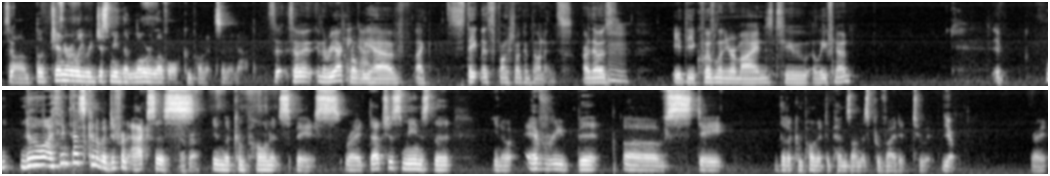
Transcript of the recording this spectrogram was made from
So, um, but generally, we just mean the lower level components in an app. So, so in the React okay, world, we have like stateless functional components. Are those mm the equivalent in your mind to a leaf node? If... No, I think that's kind of a different axis okay. in the component space, right? That just means that you know every bit of state that a component depends on is provided to it. Yep. Right.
